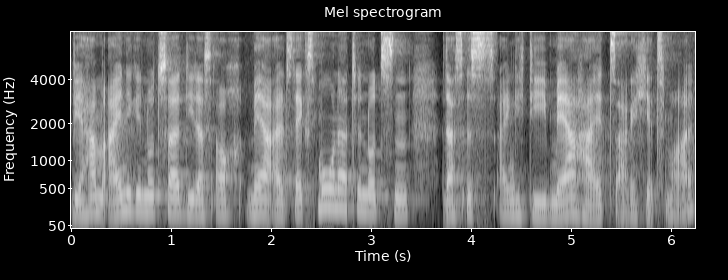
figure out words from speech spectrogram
Wir haben einige Nutzer, die das auch mehr als sechs Monate nutzen. Das ist eigentlich die Mehrheit, sage ich jetzt mal.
